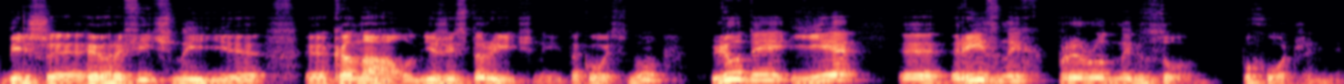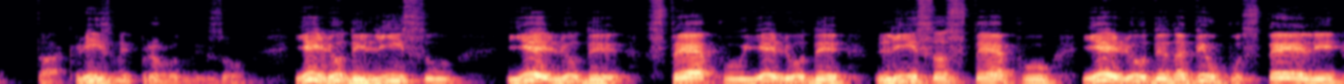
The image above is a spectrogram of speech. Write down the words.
більше географічний е, е, канал, ніж історичний. Так ось, ну, люди є різних природних зон походження. Так, різних природних зон. Є люди лісу, є люди степу, є люди лісостепу, є люди напівпустелі,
